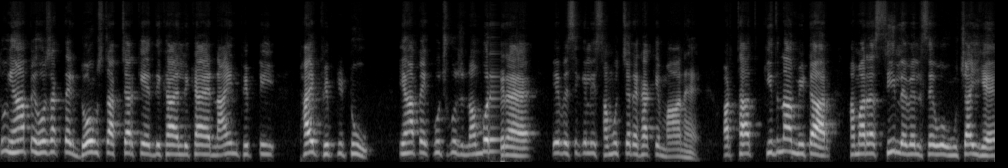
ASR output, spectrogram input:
तो यहाँ पे हो सकता है डोम स्ट्रक्चर के दिखा, लिखा है nine fifty, five fifty two. यहाँ पे कुछ कुछ नंबर रहा है। ये बेसिकली समुच्च रेखा के मान है। अर्थात कितना मीटर हमारा सी लेवल से वो ऊंचाई है,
